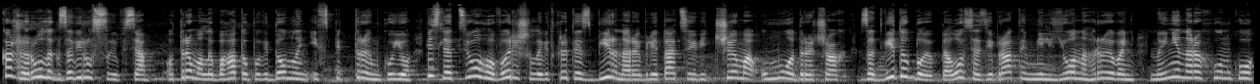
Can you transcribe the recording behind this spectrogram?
Каже, ролик завірусився. Отримали багато повідомлень із підтримкою. Після цього вирішили відкрити збір на реабілітацію відчима у Модричах. За дві доби вдалося зібрати мільйон гривень. Нині на рахунку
